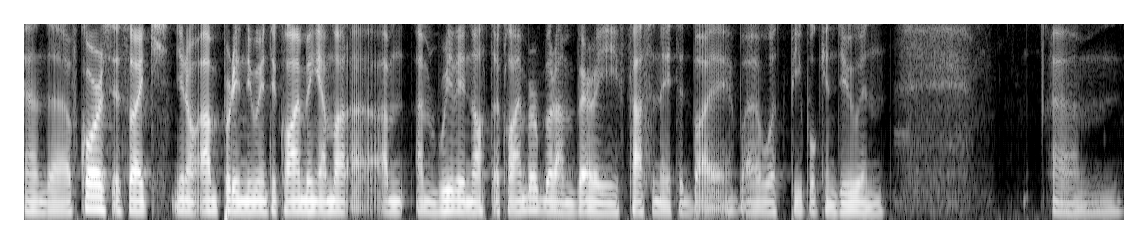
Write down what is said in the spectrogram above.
And uh, of course, it's like you know I'm pretty new into climbing. I'm not. I'm I'm really not a climber, but I'm very fascinated by by what people can do and um,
